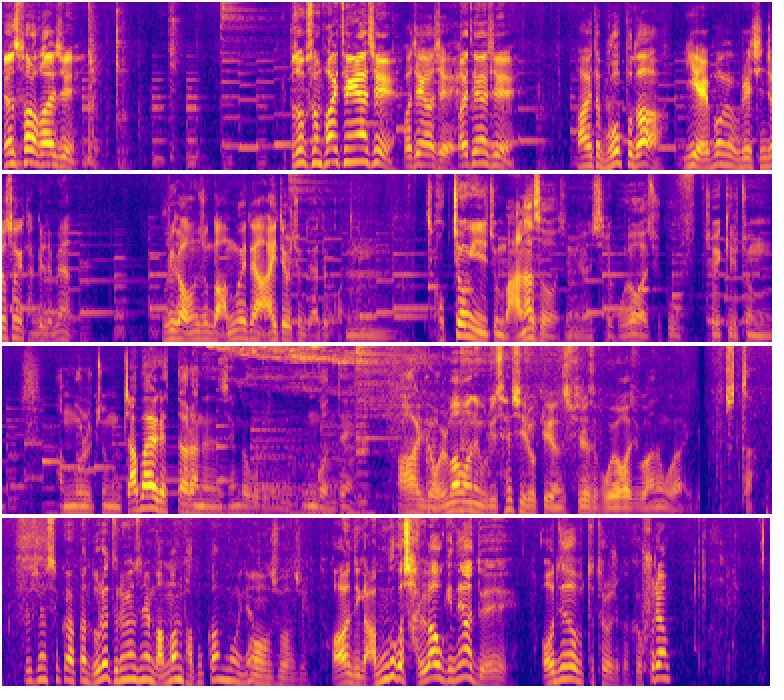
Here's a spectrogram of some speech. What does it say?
연습하러 가야지. 부석순 파이팅 해야지. 파이팅 해야지. 파이팅 해야지. 아 일단 무엇보다 이 앨범에 우리의 진정성이 담기려면 우리가 어느 정도 안무에 대한 아이디어를 좀 내야 될 것 같아. 음, 걱정이 좀 많아서 지금 연실에 모여가지고 저희끼리 좀 안무를 좀 짜봐야겠다라는 생각으로 좀 온 건데 아 이게 얼마 만에 우리 셋이 이렇게 연습실에서 모여가지고 하는 거야 이게 좋다. 그래서 했으니까 약간 노래 들으면서 그냥 맘만 봐볼까 뭐 그냥 어 좋아 좋아. 아 근데 이게 안무가 잘 나오긴 해야 돼. 어디서부터 들어줄까? 그 후렴?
